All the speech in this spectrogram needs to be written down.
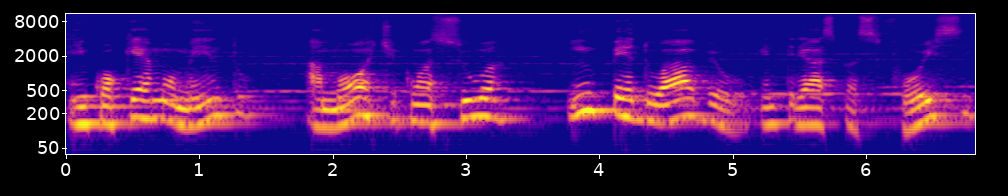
Em qualquer momento, a morte com a sua imperdoável, entre aspas, foice,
